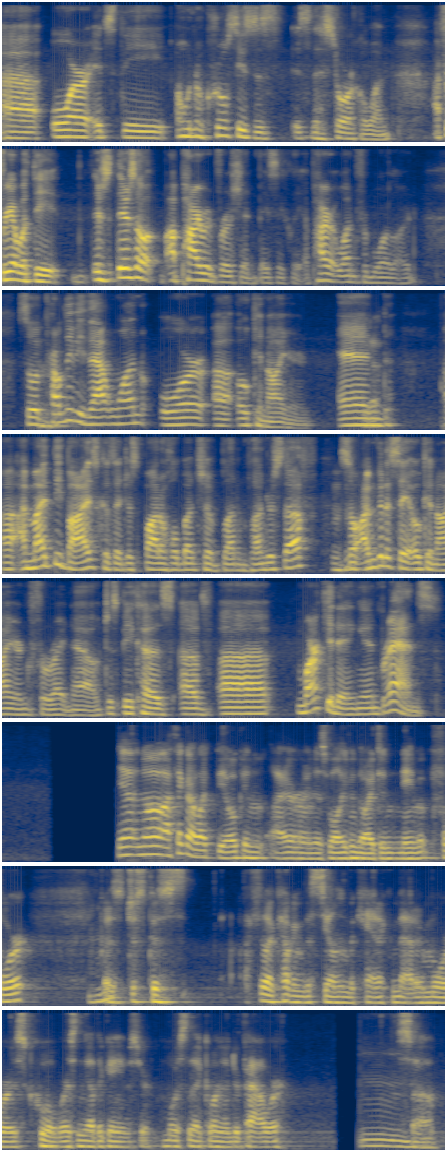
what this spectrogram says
uh, or it's the oh no, Cruel Seas is is the historical one. I forget what the there's there's a, a pirate version basically, a pirate one from Warlord. So it'd Mhm. probably be that one or uh, Oak and Iron. And uh, I might be biased because I just bought a whole bunch of Blood and Plunder stuff. Mhm. So I'm gonna say Oak and Iron for right now, just because of uh, marketing and brands. Yeah, no, I think I like the Oak and Iron as well, even though I didn't name it before, because just because feel like having the sailing mechanic matter more is cool, whereas in the other games you're mostly like going under power. Mm. So,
